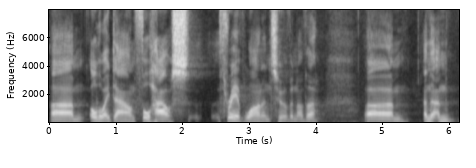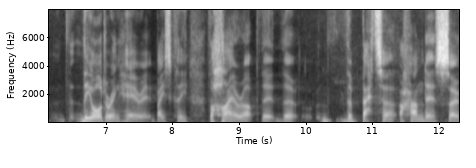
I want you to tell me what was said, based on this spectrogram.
Um, all the way down, full house, three of one and two of another. Um, and, the, and the ordering here, it basically, the higher up, the, the, the better a hand is. So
